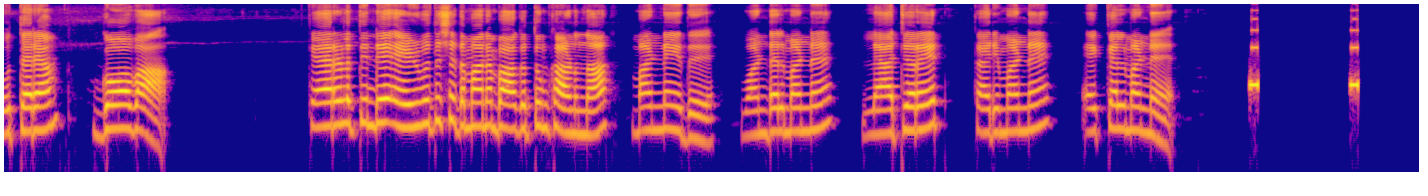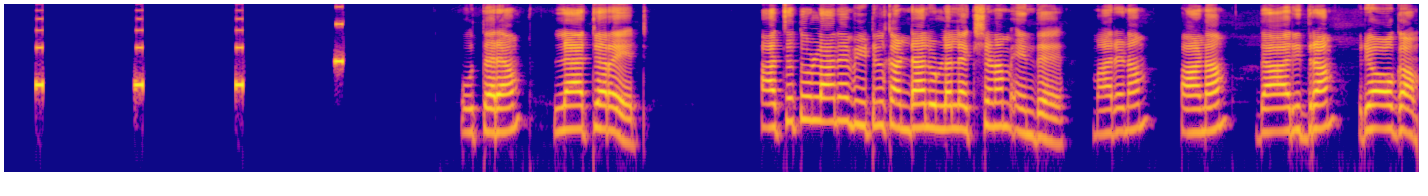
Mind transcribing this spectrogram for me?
ഉത്തരം ഗോവ. കേരളത്തിന്റെ എഴുപത് ശതമാനം ഭാഗത്തും കാണുന്ന മണ്ണേത് വണ്ടൽ മണ്ണ് ലാറ്ററേറ്റ് കരിമണ്ണ് എക്കൽ മണ്ണ്. ഉത്തരം ലാറ്ററേറ്റ്. അച്ചത്തുള്ളാനെ വീട്ടിൽ കണ്ടാലുള്ള ലക്ഷണം എന്ത്? മരണം പണം ദാരിദ്ര്യം രോഗം.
